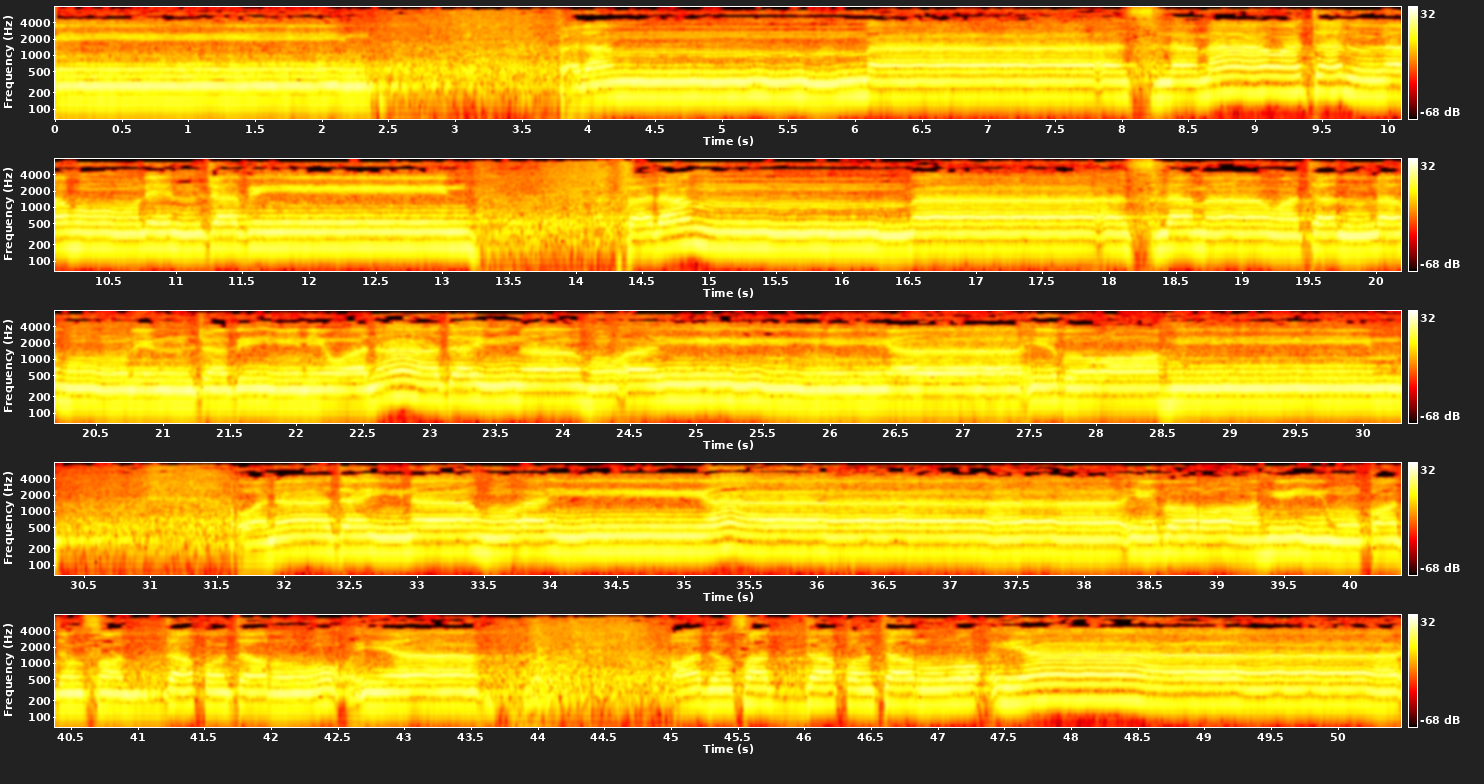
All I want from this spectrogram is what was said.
فلما أسلما وتله للجبين. فلما أسلما وتله للجبين وناديناه أن يا إبراهيم. وناديناه أن صدقت الرؤيا. قد صدقت الرؤيا.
